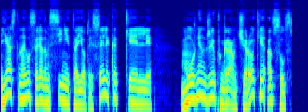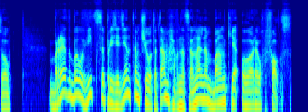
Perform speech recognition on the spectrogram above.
Я остановился рядом с синей Тойотой Селика Келли. Мужнин джип Гранд Чироки отсутствовал. Брэд был вице-президентом чего-то там в Национальном банке Лорел Фоллс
